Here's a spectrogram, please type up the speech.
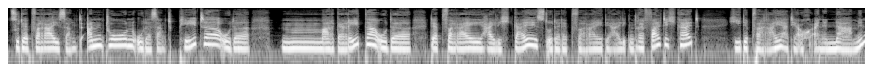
Zu der Pfarrei St. Anton oder St. Peter oder Margareta oder der Pfarrei Heilig Geist oder der Pfarrei der Heiligen Dreifaltigkeit. Jede Pfarrei hat ja auch einen Namen.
